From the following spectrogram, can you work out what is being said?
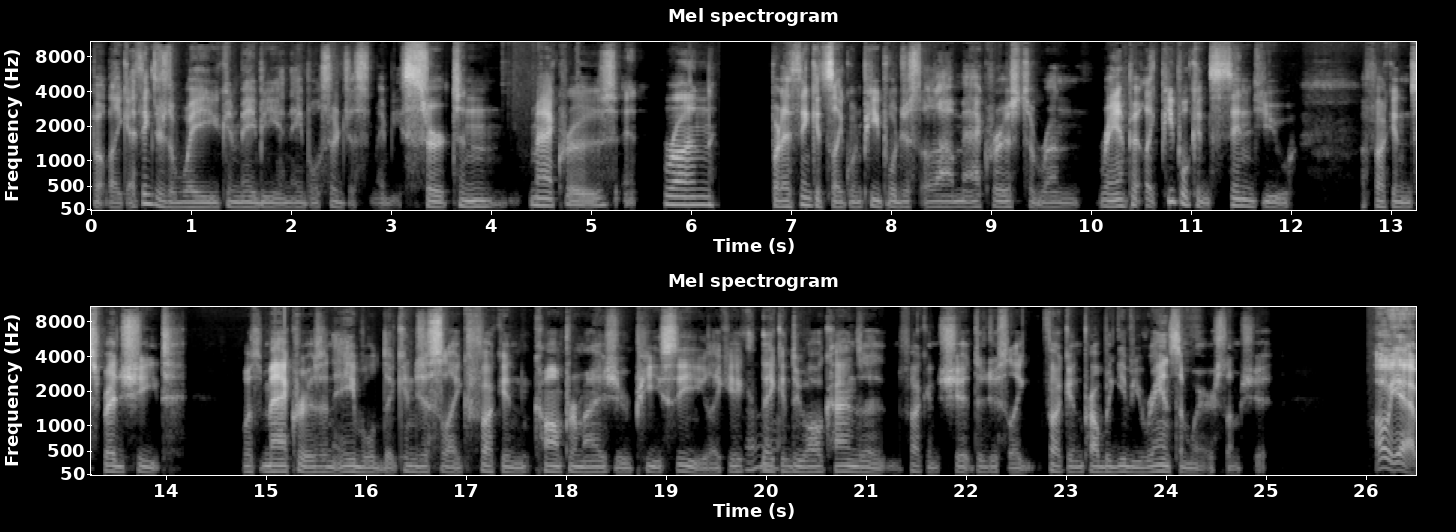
But like, I think there's a way you can maybe enable so just maybe certain macros eh, run. But I think it's like when people just allow macros to run rampant. Like people can send you a fucking spreadsheet with macros enabled that can just like fucking compromise your PC. Like it, they Oh. can do all kinds of fucking shit to just like fucking probably give you ransomware or some shit. Oh yeah,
